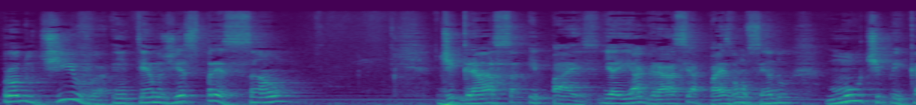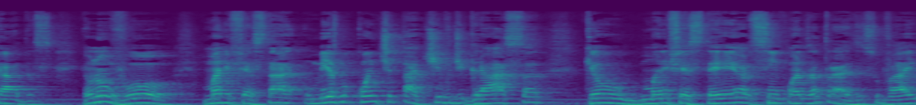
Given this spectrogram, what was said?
produtiva em termos de expressão de graça e paz. E aí a graça e a paz vão sendo multiplicadas. Eu não vou manifestar o mesmo quantitativo de graça que eu manifestei há cinco anos atrás. Isso vai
